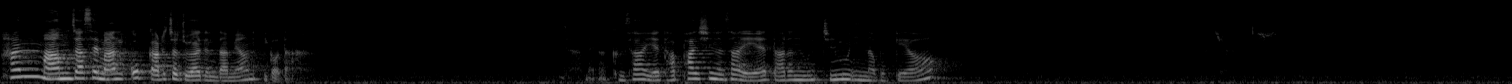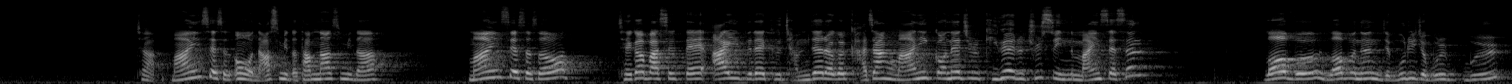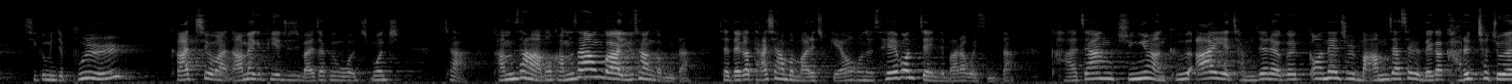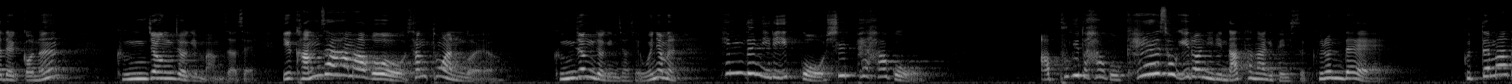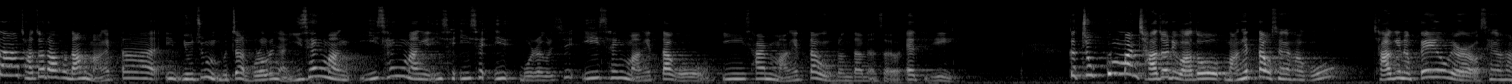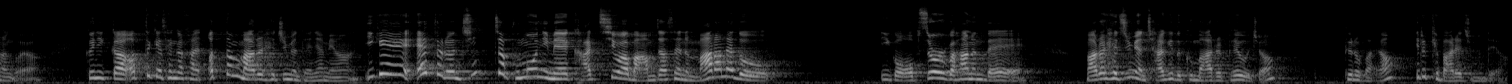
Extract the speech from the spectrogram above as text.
한 마음 자세만 꼭 가르쳐 줘야 된다면 이거다. 자, 내가 그 사이에 답하시는 사이에 다른 문- 질문 있나 볼게요. 자, 마인셋에서 어 나왔습니다. 답 나왔습니다. 마인셋에서 제가 봤을 때 아이들의 그 잠재력을 가장 많이 꺼내줄 기회를 줄 수 있는 마인셋은 love, love는 이제 물이죠, 물, 물. 지금 이제 불, 가치와 남에게 피해 주지 말자. 그 원, 원, 자, 감사함, 뭐 감사함과 유사한 겁니다. 자, 내가 다시 한번 말해줄게요. 오늘 세 번째 이제 말하고 있습니다. 가장 중요한 그 아이의 잠재력을 꺼내줄 마음 자세를 내가 가르쳐 줘야 될 거는 긍정적인 마음 자세. 이게 감사함하고 상통하는 거예요. 긍정적인 자세. 왜냐면 힘든 일이 있고 실패하고 아프기도 하고 계속 이런 일이 나타나게 돼 있어. 그런데 그때마다 좌절하고 나는 망했다. 이- 요즘 뭐라 그러냐 이생망 이생망에 이세 이세 이 뭐라 그러지 이생 망했다고 이 삶 망했다고 그런다면서요 애들이. 그러니까 조금만 좌절이 와도 망했다고 생각하고 자기는 failure라고 생각하는 거예요. 그러니까 어떻게 생각한 어떤 말을 해주면 되냐면 이게 애들은 진짜 부모님의 가치와 마음 자세는 말 안 해도 이거 observe 하는데 말을 해주면 자기도 그 말을 배우죠. 들어봐요. 이렇게 말해주면 돼요.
